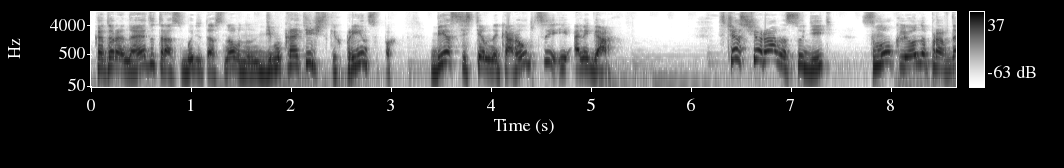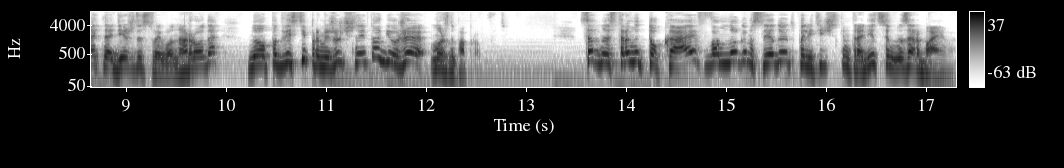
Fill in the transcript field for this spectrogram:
которая на этот раз будет основана на демократических принципах без системной коррупции и олигархов. Сейчас еще рано судить, смог ли он оправдать надежды своего народа, но подвести промежуточные итоги уже можно попробовать. С одной стороны, Токаев во многом следует политическим традициям Назарбаева.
